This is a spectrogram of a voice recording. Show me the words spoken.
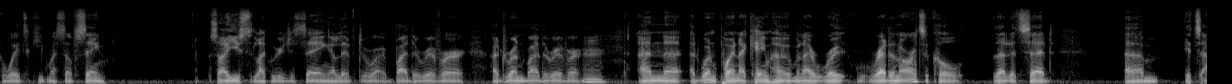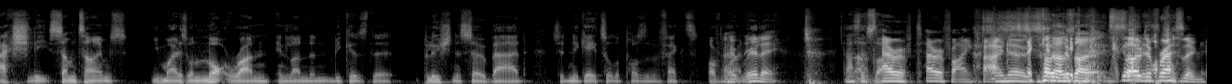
a way to keep myself sane. So I used to, like we were just saying, I lived by the river. I'd run by the river, and uh, at one point I came home and I wrote, read an article that it said um, it's actually sometimes you might as well not run in London because the pollution is so bad, so it negates all the positive effects of Oh, running. really? That's I was a like- terrifying fact. I know. So, I was like, so depressing.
